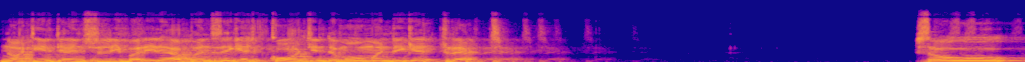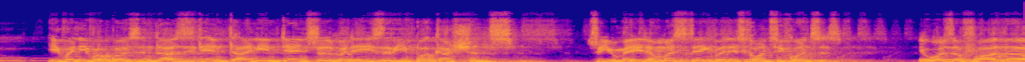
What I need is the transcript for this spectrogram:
not intentionally but it happens, they get caught in the moment, they get trapped. So even if a person does it unintentionally, but there is repercussions. So you made a mistake, but there's consequences. There was a father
